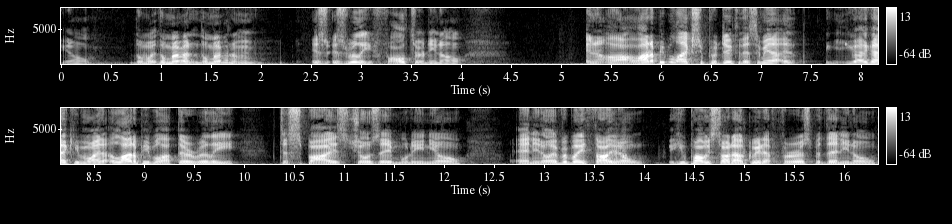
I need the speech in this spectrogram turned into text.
you know, the the momentum the momentum is is really faltered. You know, and a lot, a lot of people actually predicted this. I mean, I, you got to keep in mind a lot of people out there really despise Jose Mourinho, and you know everybody thought you know he probably started out great at first, but then you know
